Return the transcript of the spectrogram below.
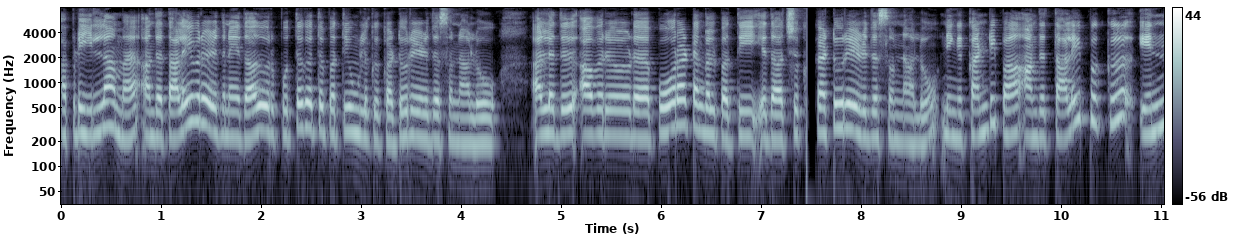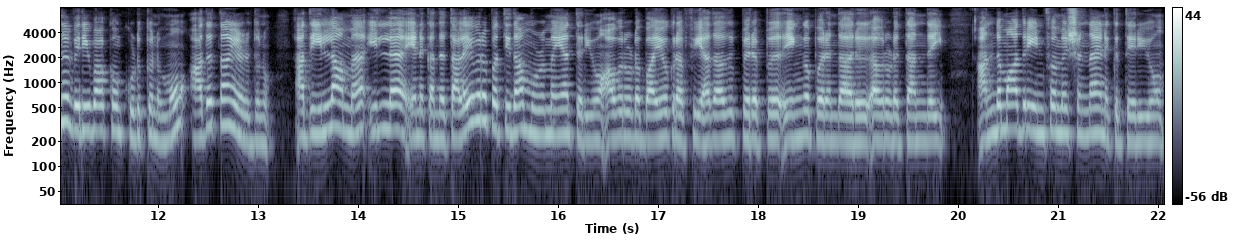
அப்படி இல்லாமல் அந்த தலைவர் எழுதின ஏதாவது ஒரு புத்தகத்தை பற்றி உங்களுக்கு கட்டுரை எழுத சொன்னாலோ அல்லது அவரோட போராட்டங்கள் பற்றி ஏதாச்சும் கட்டுரை எழுத சொன்னாலோ நீங்கள் கண்டிப்பாக அந்த தலைப்புக்கு என்ன விரிவாக்கம் கொடுக்கணுமோ அதை தான் எழுதணும். அது இல்லாமல் இல்லை எனக்கு அந்த தலைவரை பற்றி தான் முழுமையாக தெரியும். அவரோட பயோகிராஃபி அதாவது பிறப்பு எங்கே பிறந்தாரு அவரோட தந்தை அந்த மாதிரி இன்ஃபர்மேஷன் தான் எனக்கு தெரியும்.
